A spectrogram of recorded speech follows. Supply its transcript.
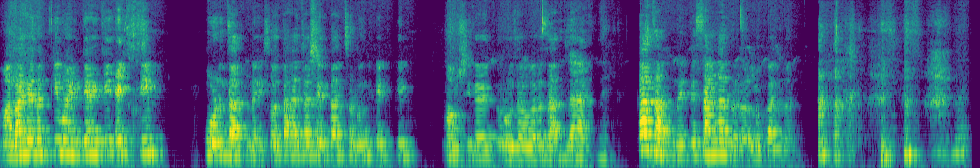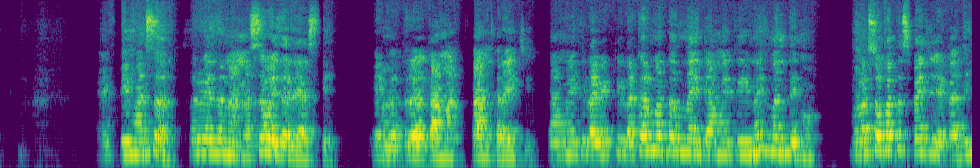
मला हे नक्की माहिती आहे की एकटी कोण जात नाही. स्वतःच्या शेतात सोडून एकटी मावशी काय रोजावर जात नाही. जात नाही. का जात नाही? ते सांगा जरा लोकांना. ऍक्टिव्ह असं सर्व जणांना सवय झाली असते एकत्र कामात काम करायची. त्यामुळे तिला व्यक्तीला करमतच नाही त्यामुळे ती नाही म्हणते मग. मला सोबतच पाहिजे एखादी.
